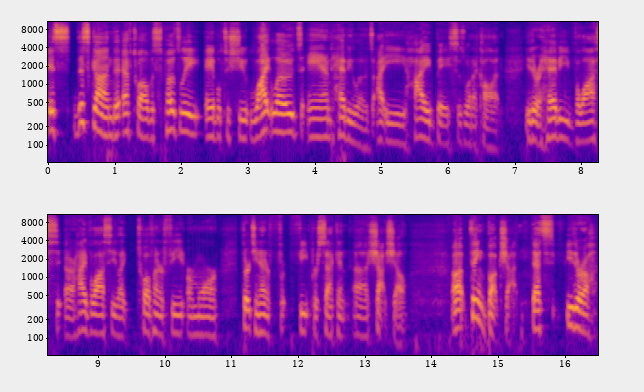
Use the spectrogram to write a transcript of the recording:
it's this gun, the F12, is supposedly able to shoot light loads and heavy loads, i.e., high brass is what I call it. Either a heavy velocity or high velocity, like 1,200 feet or more, 1,300 feet per second uh, shot shell. Uh, think buckshot. That's either a,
